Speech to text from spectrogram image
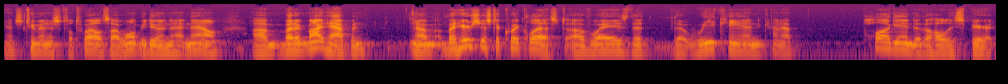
It's two minutes till 12, so I won't be doing that now, um, but it might happen. Um, but here's just a quick list of ways that, that we can kind of plug into the Holy Spirit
